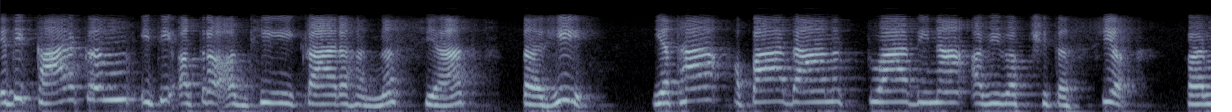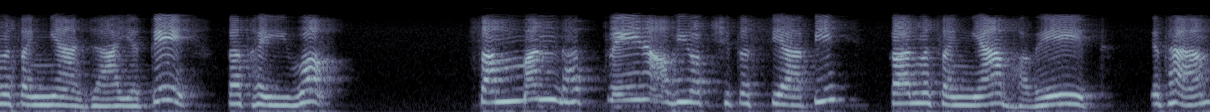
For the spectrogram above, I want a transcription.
यदि कारकम् इति अत्र अधिकारः न स्यात्, तर्हि यथा अपादानत्वादिना अविवक्षितस्य कर्मसंज्ञा जायते, तथैव सम्बन्धत्वेन अविवक्षितस्यापि कर्मसंज्ञा भवेत्। यथा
